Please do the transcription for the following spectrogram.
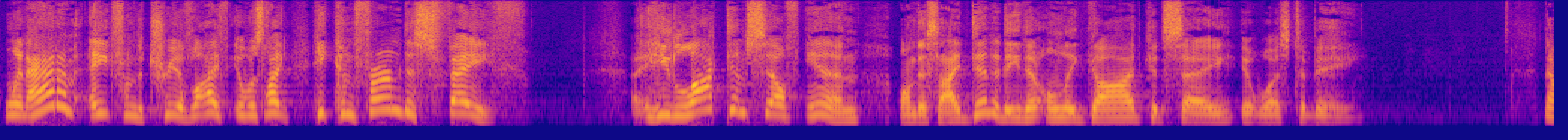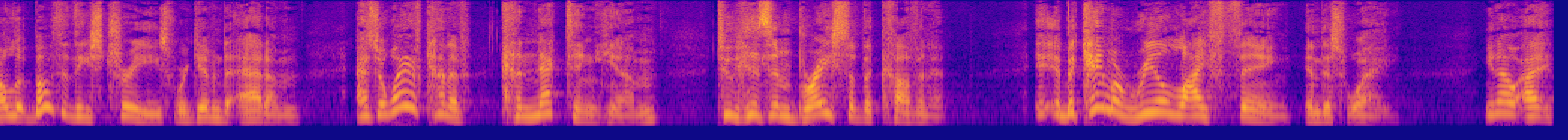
when Adam ate from the tree of life, it was like he confirmed his faith. He locked himself in on this identity that only God could say it was to be. Now, look, both of these trees were given to Adam as a way of kind of connecting him to his embrace of the covenant. It became a real life thing in this way. You know, I,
